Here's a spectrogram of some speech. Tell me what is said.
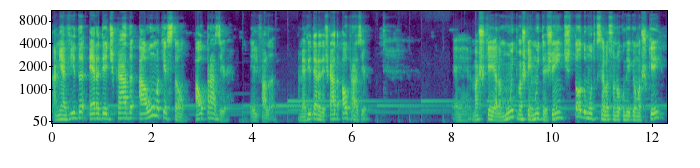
A minha vida era dedicada a uma questão, ao prazer. Ele falando. A minha vida era dedicada ao prazer. É, machuquei ela muito, machuquei muita gente, todo mundo que se relacionou comigo eu machuquei,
